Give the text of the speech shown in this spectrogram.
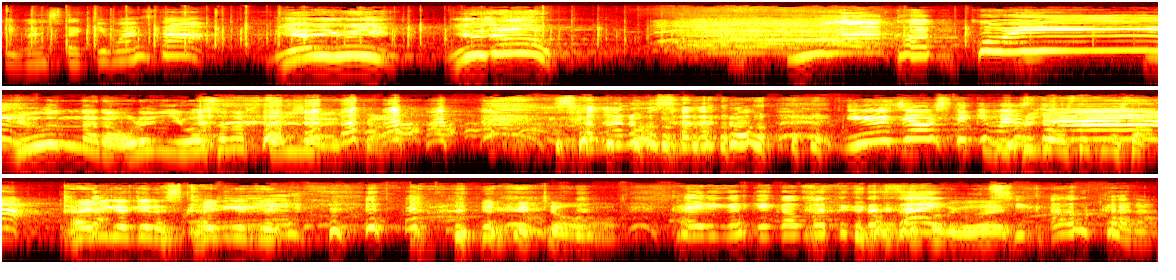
来ました来ました。宮城組入場。うわかっこいい。言うんなら俺に言わさなくていいじゃないですか。下がろう下がろう。入場してきました。入場してきました。帰りがけです帰りがけ、今日の帰りがけ頑張ってください。違うから。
